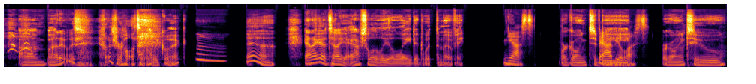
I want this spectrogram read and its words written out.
um, but it was it was relatively quick. Yeah, and I got to tell you, absolutely elated with the movie. yes, We're going to be fabulous. We're going to,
